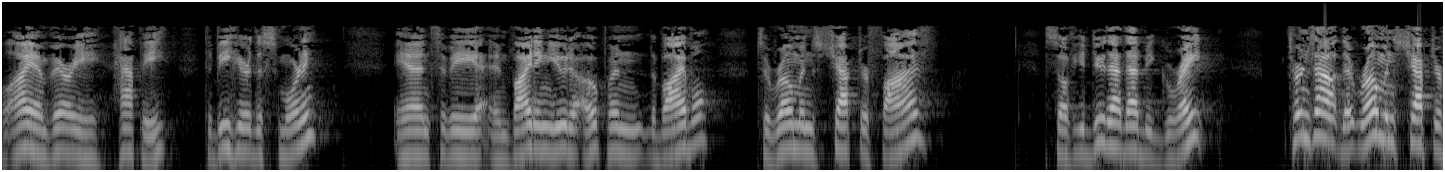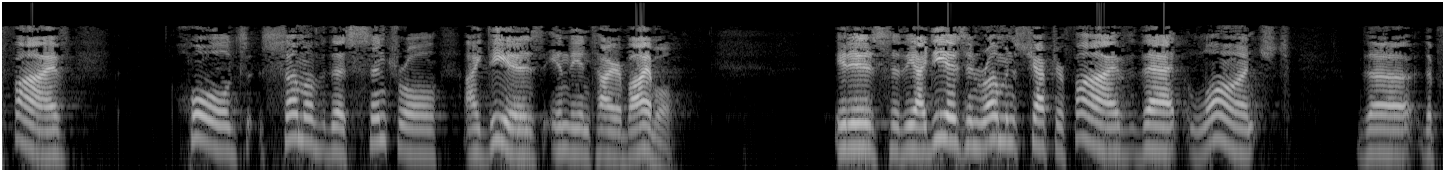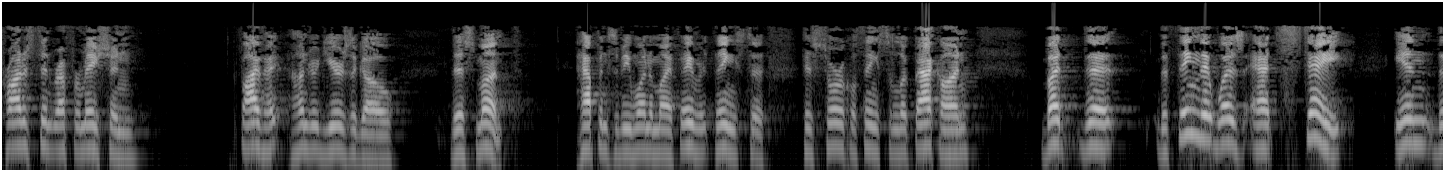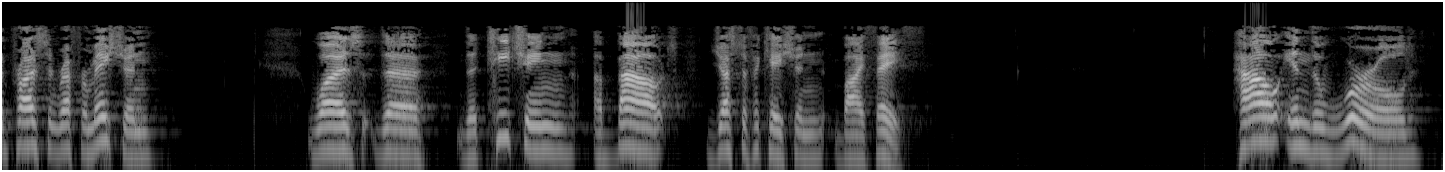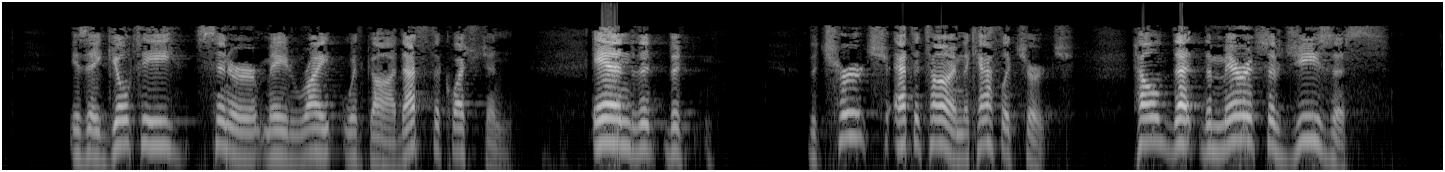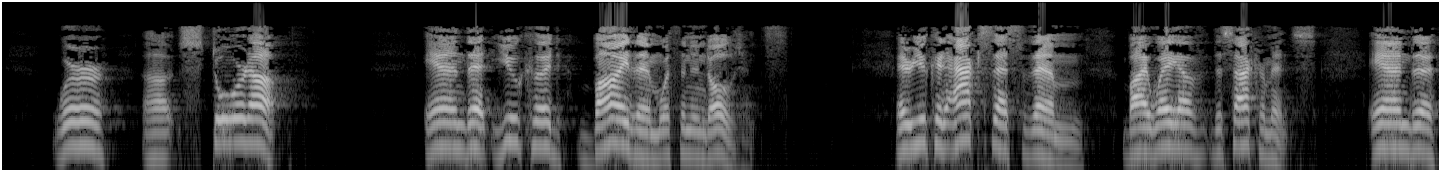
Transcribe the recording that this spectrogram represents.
Well, I am very happy to be here this morning and to be inviting you to open the Bible to Romans chapter 5. So if you do that, that'd be great. Turns out that Romans chapter 5 holds some of the central ideas in the entire Bible. It is the ideas in Romans chapter 5 that launched the, the Protestant Reformation 500 years ago this month. Happens to be one of my favorite things to, historical things to look back on. But the, the thing that was at stake in the Protestant Reformation was the, the teaching about justification by faith. How in the world is a guilty sinner made right with God? That's the question. And the, the, the church at the time, the Catholic Church, held that the merits of Jesus were uh, stored up and that you could buy them with an indulgence. Or you could access them by way of the sacraments. And uh,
